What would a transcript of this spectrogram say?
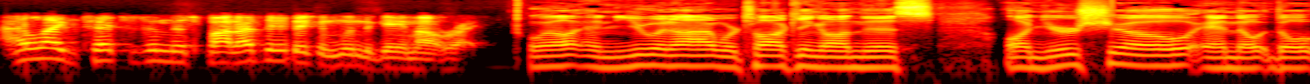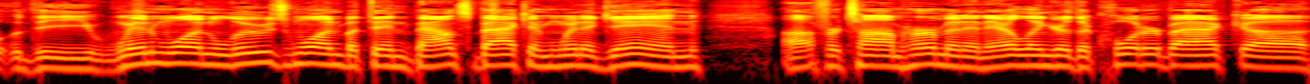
I like Texas in this spot. I think they can win the game outright. Well, and you and I were talking on this on your show, and the the, the win one, lose one, but then bounce back and win again uh, for Tom Herman and Ehlinger, the quarterback, uh,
